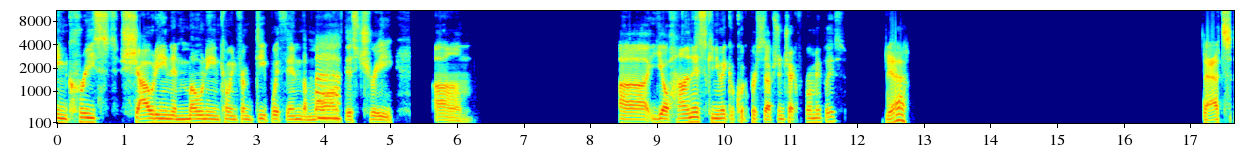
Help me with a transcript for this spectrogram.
increased shouting and moaning coming from deep within the maw of this tree. Um, uh, Johannes, can you make a quick perception check for me, please? Yeah. That's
